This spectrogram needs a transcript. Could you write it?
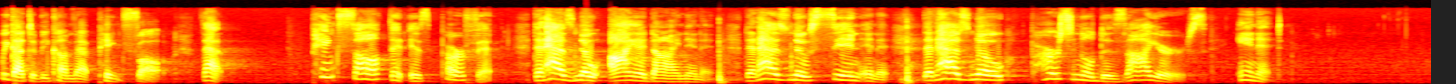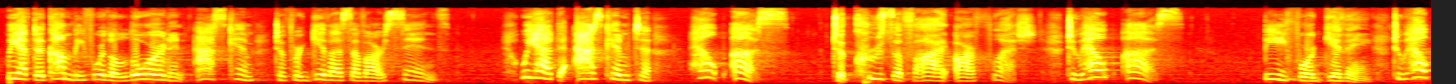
We got to become that pink salt, that pink salt that is perfect, that has no iodine in it, that has no sin in it, that has no personal desires in it, we have to come before the Lord and ask Him to forgive us of our sins. We have to ask Him to help us to crucify our flesh, to help us be forgiving, to help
